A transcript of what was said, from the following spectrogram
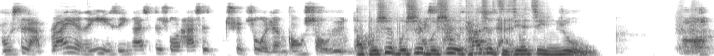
不是啦，Brian 的意思应该是说他是去做人工受孕的啊，嘛。不是不是不是，他是直接进入，啊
